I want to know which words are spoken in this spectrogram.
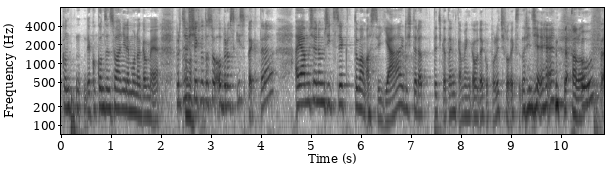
kon, jako konsensuální nemonogamie. Protože ano. všechno to jsou obrovský spektra a já můžu jenom říct, jak to mám asi já, když teda teďka ten coming out jako poli člověk se tady děje. Ano. Uf, uh,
